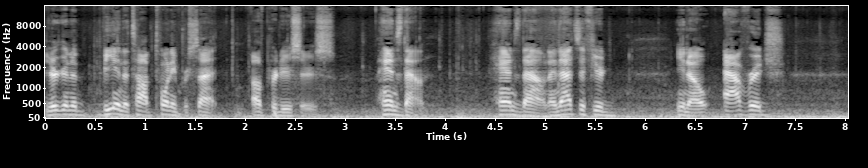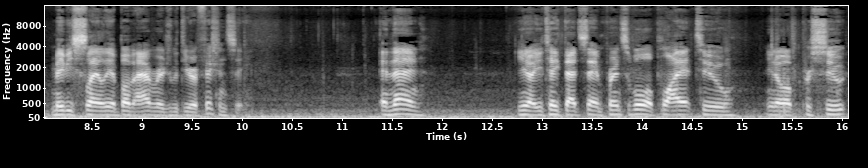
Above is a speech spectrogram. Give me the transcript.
you're going to be in the top 20% of producers, hands down, hands down. And that's if you're, you know, average, maybe slightly above average with your efficiency. And then, you know, you take that same principle, apply it to, you know, a pursuit.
